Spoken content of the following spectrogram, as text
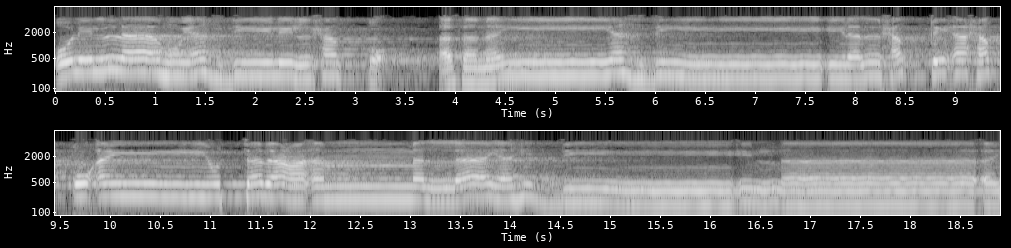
قل الله يهدي للحق أفمن يهدي إلى الحق أحق أن يتبع أم من لا يهدي إلا أن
